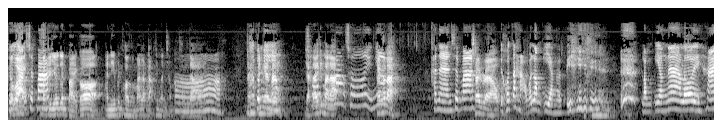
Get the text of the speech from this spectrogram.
แต่อะว่าแยะใช่ปะ มันจะเยอะเกินไปก็อันนี้เป็นความสามารถหลักๆที่มันทำทำได้อ๋ออะเป็นไงบ้างอยากได้ขึ้นมาละใช่เนี่ให้ยเท่าไหร่คะแนนใช่ปะใช่แล้ว เดี๋ยวเขาจะหาว่าลำเอียงอะสิ ลำเอียงแน่เลยให้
